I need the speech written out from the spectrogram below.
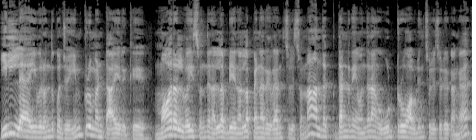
இல்ல இவர் வந்து கொஞ்சம் இம்ப்ரூவ்மெண்ட் ஆயிருக்கு. மாரல் வைஸ் வந்து நல்லபடியா நல்ல பெண்ணா இருக்கிறாருன்னு சொல்லி சொன்னா அந்த தண்டனையை வந்து நாங்க ஊற்றுவோம் அப்படின்னு சொல்லி சொல்லியிருக்காங்க.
